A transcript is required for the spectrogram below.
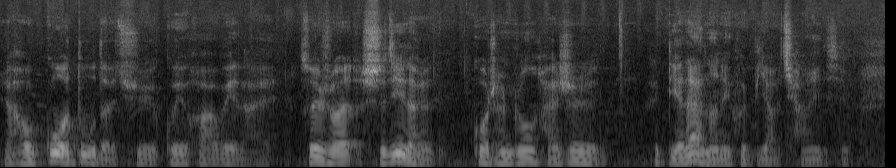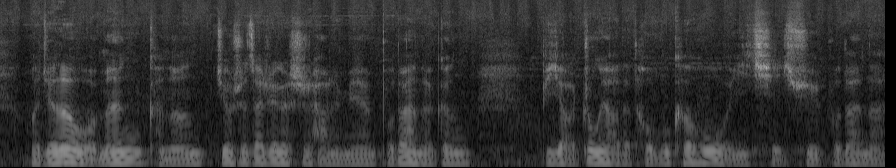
然后过度的去规划未来，所以说实际的过程中还是迭代能力会比较强一些。我觉得我们可能就是在这个市场里面不断的跟比较重要的头部客户一起去不断的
